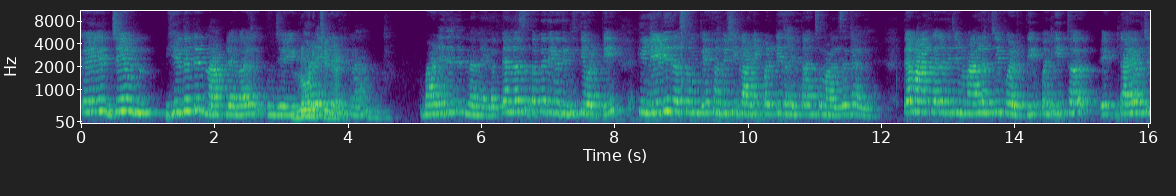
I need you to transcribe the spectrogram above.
काही जे हे देतात ना आपल्याला म्हणजे लोडची भाडे गाडी. देतात ना भाडे देतात ना न्यायला त्यांना सुद्धा कधी कधी भीती वाटते. ही लेडीज असून एखाद दिवशी गाडी पलटी झाली त्यांचं मालचं काय त्या मालकाला त्याची मालाची पडती पण इथं एक ड्रायव्हरची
